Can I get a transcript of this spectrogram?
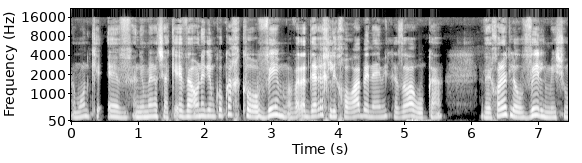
המון כאב אני אומרת שהכאב והעונג הם כל כך קרובים אבל הדרך לכאורה ביניהם היא כזו ארוכה. ויכולת להוביל מישהו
